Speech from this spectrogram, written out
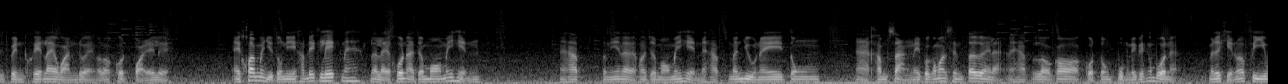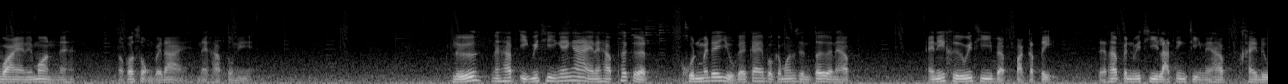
จะเป็นเควสรายวันด้วยเรากดปล่อยได้เลยไอคอนมันอยู่ตรงนี้ครับเล็กๆนะหลายๆคนอาจจะมองไม่เห็นนะครับตรงนี้หลายๆคนจะมองไม่เห็นนะครับมันอยู่ในตรงอ่าคำสั่งในโปเกมอนเซ็นเตอร์นี่แหละนะครับเราก็กดตรงปุ่มเล็กๆข้างบนอะมันจะเขียนว่าฟรีไวแอนิมอลนะฮะเราก็ส่งไปได้นะครับตรงนี้ หรือนะครับอีกวิธีง่ายๆนะครับถ้าเกิด คุณไม่ได้อยู่ใกล้ๆโปเกมอนเซ็นเตอร์นะครับ อันนี้คือวิธีแบบปกติ แต่ถ้าเป็นวิธีลัดจริงๆนะครับ ใครดู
